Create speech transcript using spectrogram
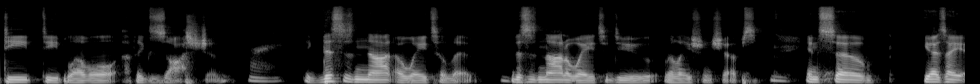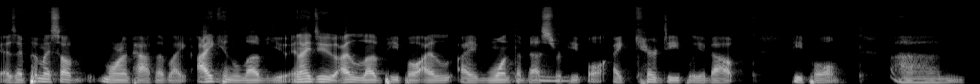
deep, deep level of exhaustion. Right. Like, this is not a way to live. This is not a way to do relationships. Mm. And so, you know, as I as I put myself more on a path of like I can love you, and I do. I love people. I I want the best for Mm. people. I care deeply about people, um,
